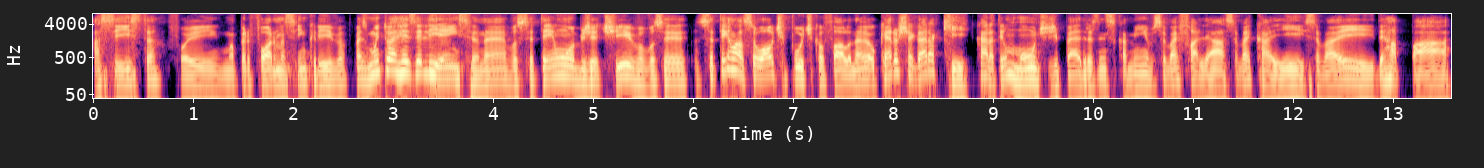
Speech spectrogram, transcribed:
assista, foi uma performance incrível. Mas muito é resiliência, né? Você tem um objetivo, você, você tem lá seu output que eu falo, né? Eu quero chegar aqui. Cara, tem um monte de pedras nesse caminho, você vai falhar, você vai cair, você vai derrapar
